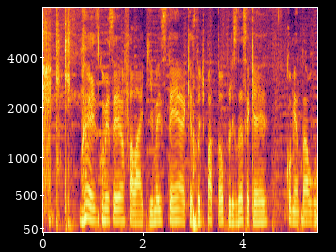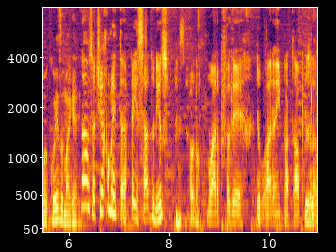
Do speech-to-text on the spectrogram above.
Mas comecei a falar aqui, mas tem a questão de Patópolis, né? Você quer comentar alguma coisa, Magari? Não, só tinha comentar, pensado nisso. Quando não era pra fazer o Aranha em Patópolis lá.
